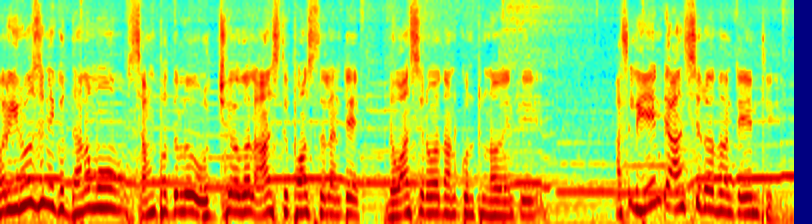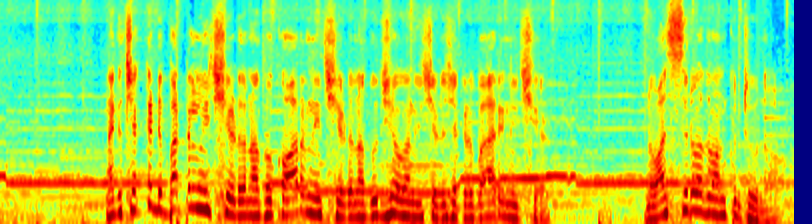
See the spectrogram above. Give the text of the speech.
మరి ఈరోజు నీకు ధనము సంపదలు ఉద్యోగాలు ఆస్తి పాస్తులు అంటే నువ్వు ఆశీర్వాదం అనుకుంటున్నావు ఏంటి? అసలు ఏంటి ఆశీర్వాదం అంటే ఏంటి? నాకు చక్కటి బట్టలను ఇచ్చాడు నాకు కూరని ఇచ్చాడు నాకు ఉద్యోగాన్ని ఇచ్చాడు చక్కటి భార్యని ఇచ్చాడు. నువ్వు ఆశీర్వాదం అనుకుంటున్నావు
